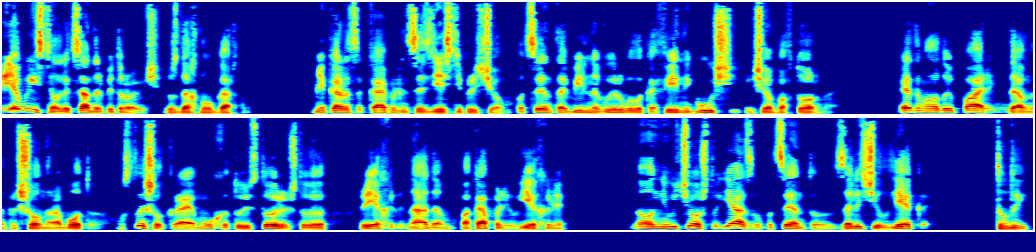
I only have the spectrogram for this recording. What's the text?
«Я выяснил, Александр Петрович», — вздохнул Гартман. «Мне кажется, капельница здесь ни при чем. Пациента обильно вырвало кофейной гущей, причем повторно. Это молодой парень, недавно пришел на работу. Услышал краем уха ту историю, что приехали на дом, покапали, уехали. Но он не учел, что язву пациенту залечил лекарь. Туды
